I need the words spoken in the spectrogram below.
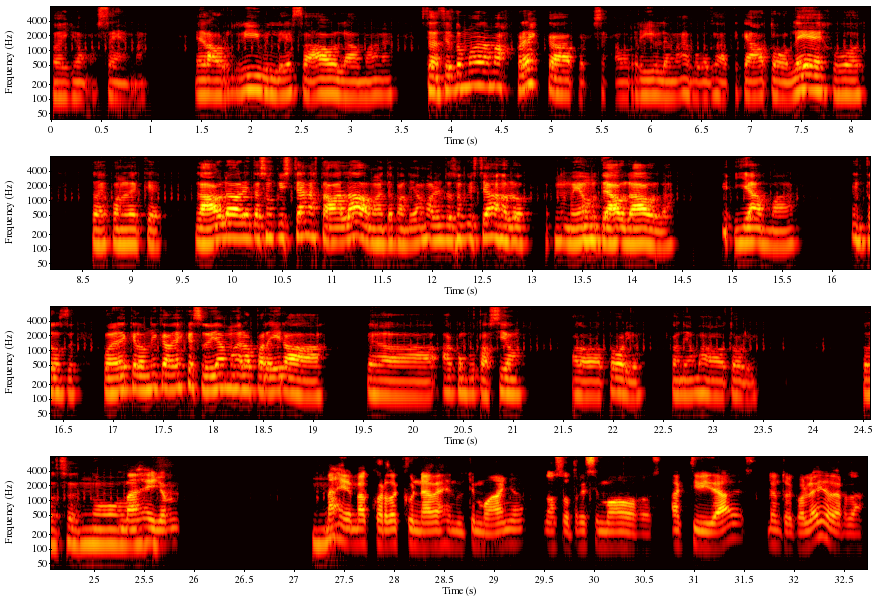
Entonces yo no sé, man. Era horrible esa aula, man. O sea, en cierto modo era más fresca, pero o sea, horrible, man, porque o sea, te quedaba todo lejos. Entonces ponerle que la aula de orientación cristiana estaba al lado. Entonces cuando íbamos a orientación cristiana, solo nos íbamos de aula a aula. Y ya, man. Entonces, ponerle que la única vez que subíamos era para ir a, a, a computación, al laboratorio, cuando íbamos al laboratorio. Entonces no... Más yo, más yo me acuerdo que una vez en el último año nosotros hicimos actividades dentro del colegio, ¿verdad?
